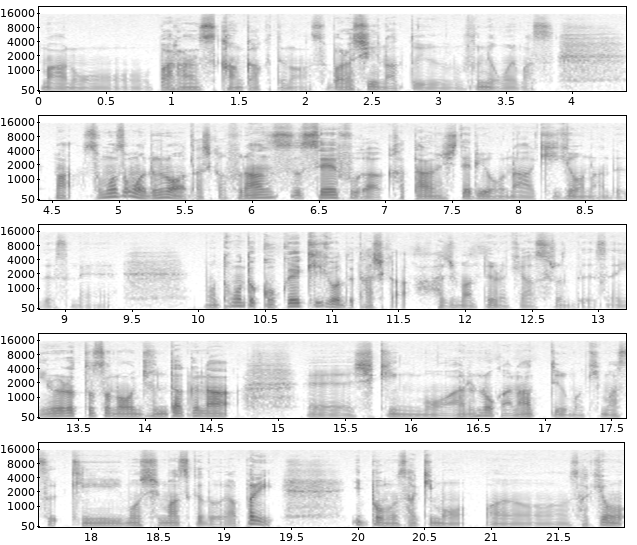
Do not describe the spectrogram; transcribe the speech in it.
まあ、あのバランス感覚というのは素晴らしいなというふうに思います。まあ、そもそもルノーは確かフランス政府が加担してるような企業なんでですね、もともと国営企業で確か始まったような気がするんでですね、いろいろとその潤沢な、えー、資金もあるのかなっていうのも気ます気もしますけど、やっぱり一歩も先も、先を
